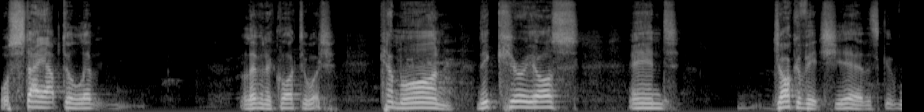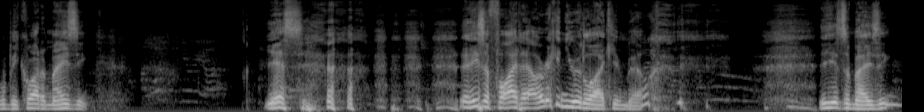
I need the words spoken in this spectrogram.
or stay up till 11, 11 o'clock to watch? Come on, Nick Kyrgios and Djokovic. Yeah, this will be quite amazing. Yes. yeah, he's a fighter. I reckon you would like him, Mel. he is amazing.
